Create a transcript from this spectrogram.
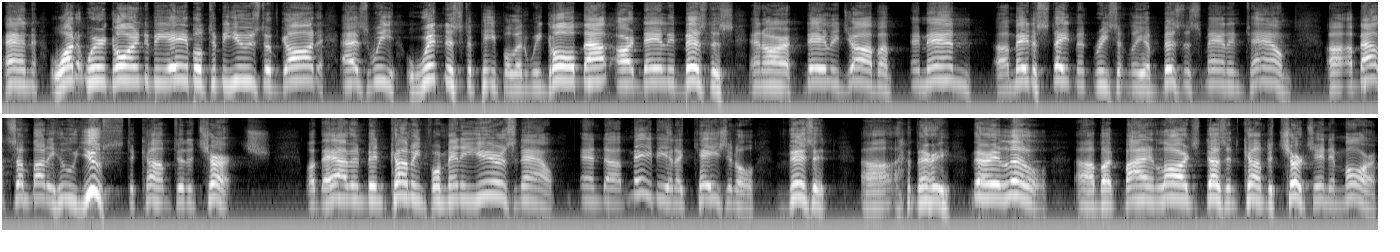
and what we're going to be able to be used of God as we witness to people and we go about our daily business and our daily job. a man uh, made a statement recently, a businessman in town uh, about somebody who used to come to the church, but they haven't been coming for many years now, and uh, maybe an occasional visit, uh, very, very little, uh, but by and large doesn't come to church anymore.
